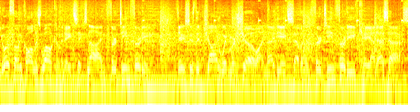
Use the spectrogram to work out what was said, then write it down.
Your phone call is welcome at 869 1330. This is the John Whitmer Show on 98.7 and 1330 KNSS.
